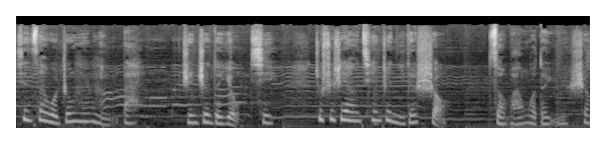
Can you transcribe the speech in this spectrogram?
现在我终于明白，真正的勇气就是这样牵着你的手，走完我的余生。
